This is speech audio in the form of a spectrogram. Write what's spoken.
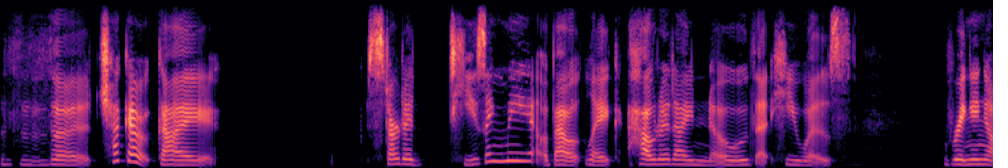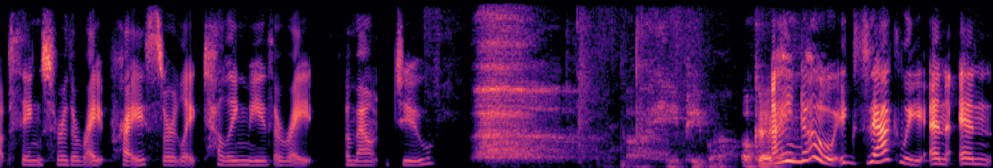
the checkout guy started teasing me about like how did I know that he was ringing up things for the right price or like telling me the right amount due. I hate people. Okay. I know exactly. And and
